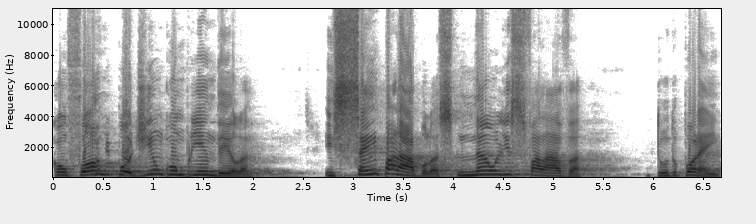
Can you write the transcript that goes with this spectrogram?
conforme podiam compreendê-la e sem parábolas não lhes falava, tudo, porém,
